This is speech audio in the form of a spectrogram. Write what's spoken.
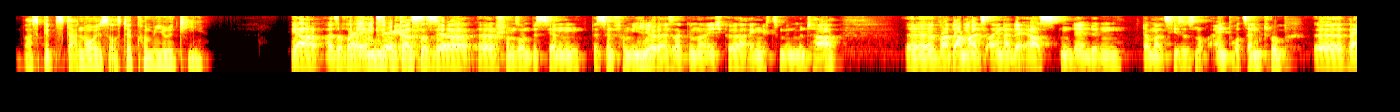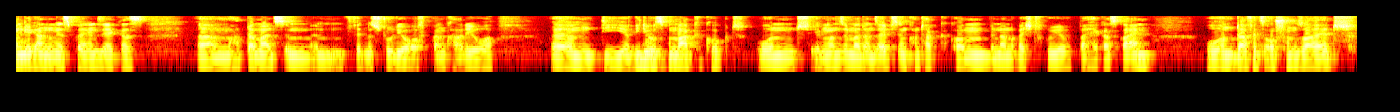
Was gibt es da Neues aus der Community? Ja, also bei AMC Hackers ist das ja äh, schon so ein bisschen, bisschen Familie oder ich sage immer, ich gehöre eigentlich zum Inventar. Äh, war damals einer der ersten, der in den, damals hieß es noch 1% Club äh, reingegangen ist bei AMC Hackers. Ähm, habe damals im, im, Fitnessstudio oft beim Cardio ähm, die Videos von Marc geguckt und irgendwann sind wir dann selbst in Kontakt gekommen, bin dann recht früh bei Hackers rein und darf jetzt auch schon seit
